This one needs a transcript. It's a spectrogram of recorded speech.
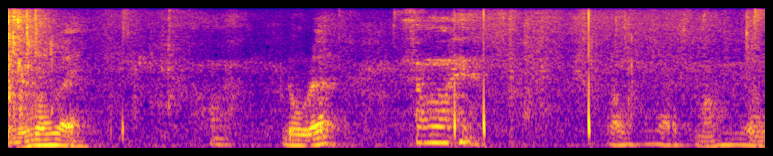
đúng không vậy đủ đó xong rồi không phải món dùng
